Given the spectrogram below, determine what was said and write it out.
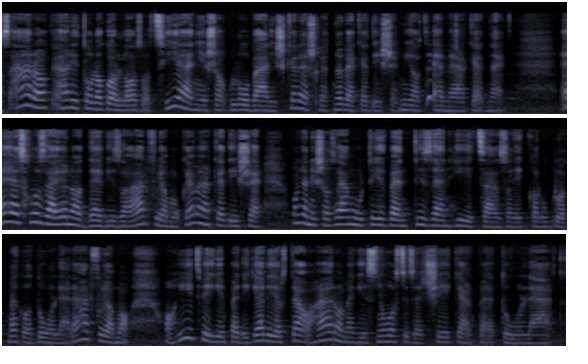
Az árak állítólag a lazac hiány és a globális kereslet növekedése miatt emelkednek. Ehhez hozzájön a deviza árfolyamok emelkedése, ugyanis az elmúlt évben 17%-kal ugrott meg a dollár árfolyama, a hétvégén pedig elérte a 3,8 sékel per dollárt.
